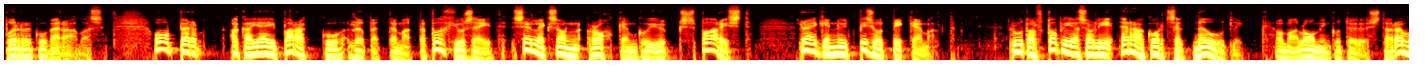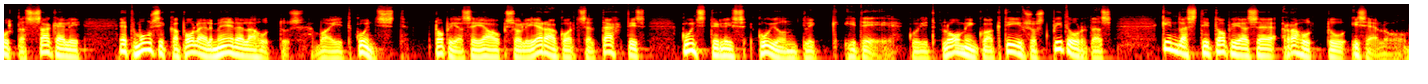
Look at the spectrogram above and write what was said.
põrgu väravas. ooper aga jäi paraku lõpetamata. põhjuseid selleks on rohkem kui üks. paarist räägin nüüd pisut pikemalt. Rudolf Tobias oli erakordselt nõudlik oma loomingutöös, ta rõhutas sageli, et muusika pole meelelahutus, vaid kunst. Tobiase jaoks oli erakordselt tähtis kunstilis-kujundlik idee, kuid loomingu aktiivsust pidurdas kindlasti Tobiase rahutu iseloom.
